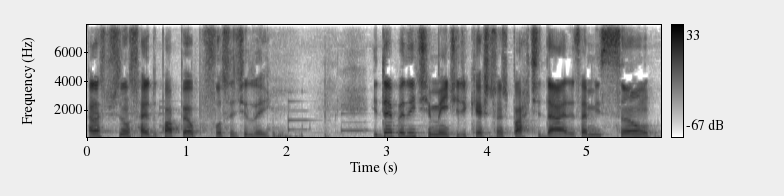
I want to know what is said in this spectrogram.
elas precisam sair do papel por força de lei. Independentemente de questões partidárias, a missão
